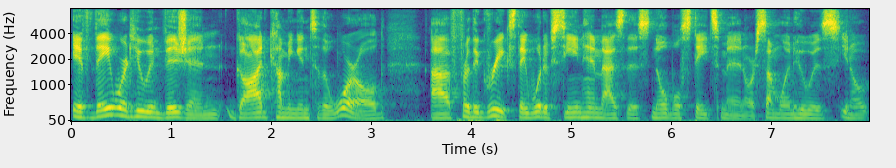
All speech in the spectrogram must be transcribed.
if they were to envision God coming into the world, uh, for the Greeks, they would have seen him as this noble statesman or someone who was, you know,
